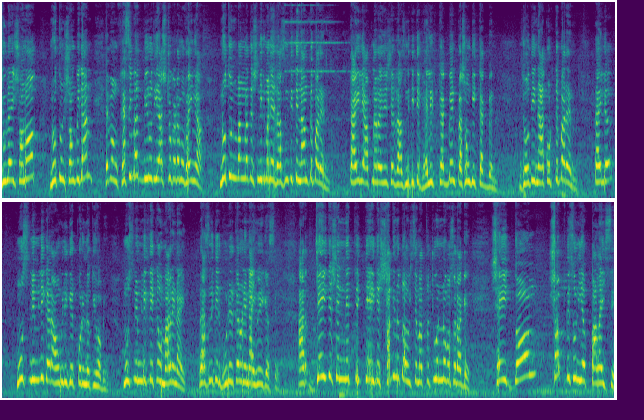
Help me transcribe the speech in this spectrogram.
জুলাই সনদ, নতুন সংবিধান এবং ফ্যাসিবাদ বিরোধী রাষ্ট্র কাঠামো ভাইঙা নতুন বাংলাদেশ নির্মাণের রাজনীতিতে নামতে পারেন তাইলে আপনারা দেশের রাজনীতিতে ভ্যালিড থাকবেন, প্রাসঙ্গিক থাকবেন। যদি না করতে পারেন, তাইলে মুসলিম লীগ আর আওয়ামী লীগের পরিণতি হবে। মুসলিম লীগকে কেউ মারে নাই, রাজনীতির ভুলের কারণে নাই হয়ে গেছে। আর যেই দেশের নেতৃত্বে এই দেশ স্বাধীনতা হয়েছে মাত্র চুয়ান্ন বছর আগে, সেই দল সব কিছু নিয়ে পালাইছে।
